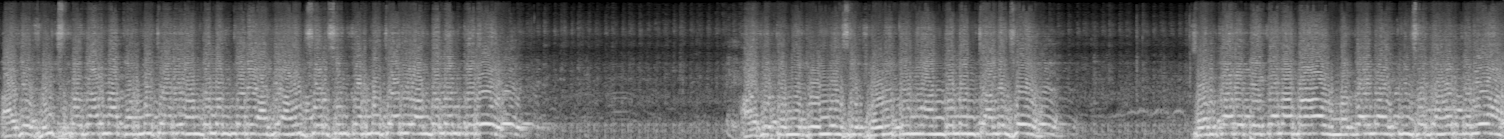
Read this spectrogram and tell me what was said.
આજે ફિક્સ પગારના કર્મચારીઓ આંદોલન કરે, આજે આઉટસોર્સિંગ કર્મચારીઓ આંદોલન કરે. આજે તમે જોયું હશે, ખેડૂતોનું આંદોલન ચાલે છે. સરકારે ટેકાના ભાવ મકાઈના એકવીસો જાહેર કર્યા.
